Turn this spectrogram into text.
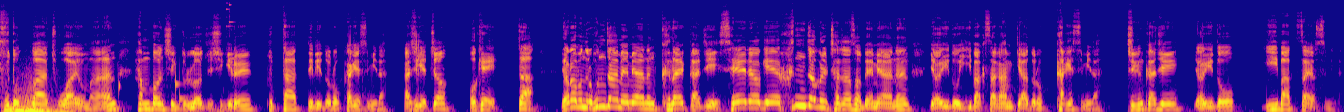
구독과 좋아요만 한 번씩 눌러주시기를 부탁드리도록 하겠습니다. 아시겠죠? 오케이. 자, 여러분들 혼자 매매하는 그날까지 세력의 흔적을 찾아서 매매하는 여의도 이박사가 함께 하도록 하겠습니다. 지금까지 여의도 이박사였습니다.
